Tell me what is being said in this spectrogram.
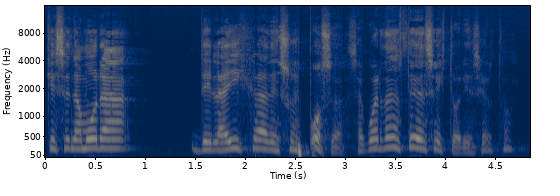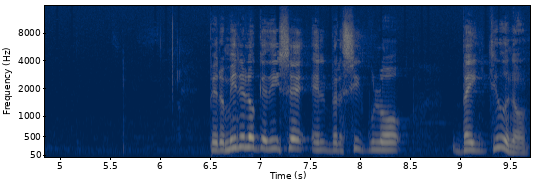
que se enamora de la hija de su esposa. ¿Se acuerdan ustedes de esa historia, cierto? Pero mire lo que dice el versículo 21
